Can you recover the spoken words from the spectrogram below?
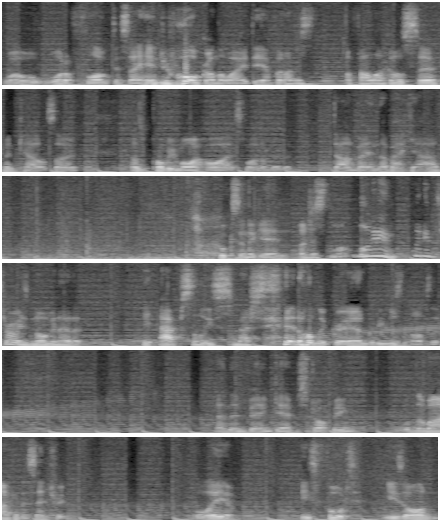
Well, what a flog to say Andrew Walker on the way down, but I just, I felt like I was surfing Cal, so that was probably my highest one I've ever done, but in the backyard. Cookson again. I just look, look at him. Look at him throw his noggin at it. He absolutely smashed his head on the ground, but he just loves it. And then Van Gamp's dropping the mark of the century. Liam, his foot is on.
